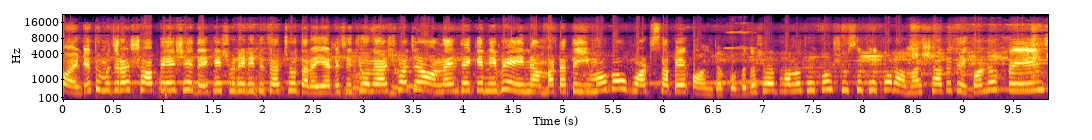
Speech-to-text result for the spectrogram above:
পয়েন্টে তোমরা যারা শপে এসে দেখে শুনে নিতে চাচ্ছ তারা এই অ্যাড্রেসে চলে আসবে। যারা অনলাইন থেকে নেবে এই নাম্বারটাতে ইমো বা হোয়াটসঅ্যাপে কন্ট্যাক্ট করবে। তো সবাই ভালো থেকো সুস্থ থেকো আমার সাথে থেকো পেজ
